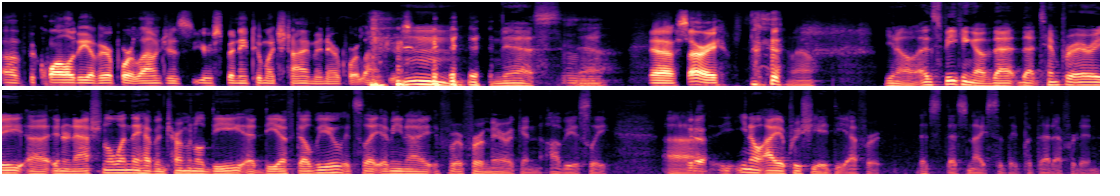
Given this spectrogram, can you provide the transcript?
of the quality of airport lounges, you're spending too much time in airport lounges. Mm, yes, yeah. yeah, sorry. Well, you know, and speaking of that, that temporary uh, international one they have in Terminal D at DFW, it's like, I mean, I for for American, obviously, uh, Yeah. you know, I appreciate the effort. That's that's nice that they put that effort in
